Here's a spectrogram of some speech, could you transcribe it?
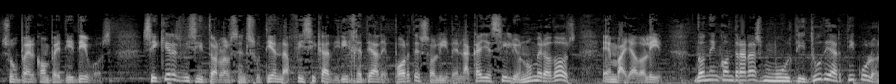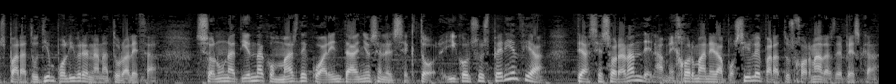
súper competitivos. Si quieres visitarlos en su tienda física, dirígete a Deportes Solid, en la calle Silio número 2, en Valladolid, donde encontrarás multitud de artículos para tu tiempo libre en la naturaleza. Son una tienda con más de 40 años en el sector y con su experiencia te asesorarán de la mejor manera posible para tus jornadas de pesca.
